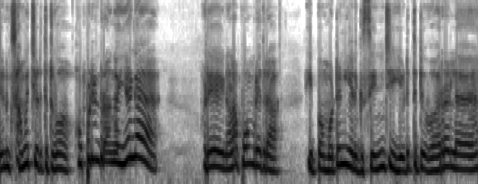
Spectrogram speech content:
எனக்கு சமைச்சு எடுத்துட்டு வா அப்படின்றாங்க. ஏங்க? அடே என்னால் போக முடியாதுடா. இப்போ மட்டும் நீ எனக்கு செஞ்சு எடுத்துட்டு வரல.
